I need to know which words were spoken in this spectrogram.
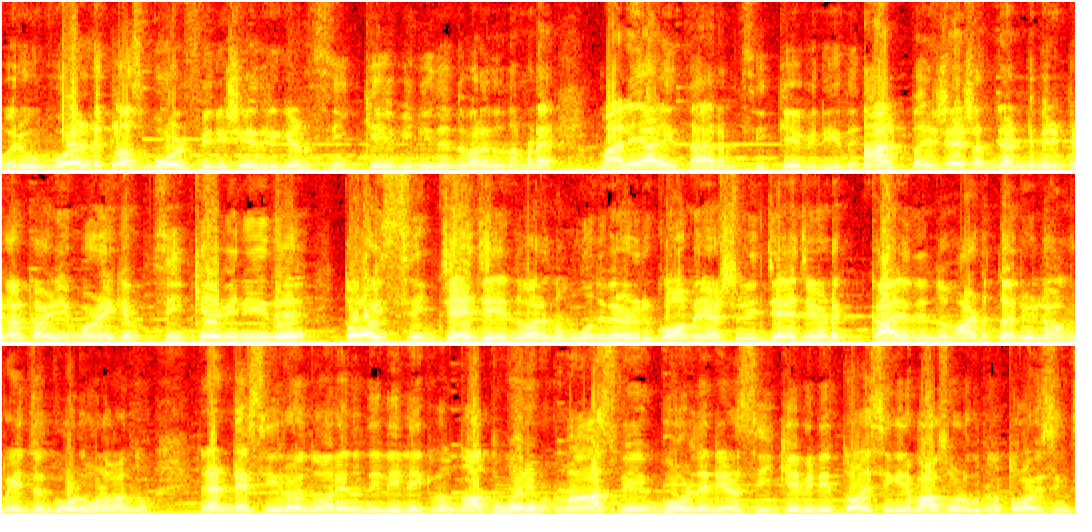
ഒരു വേൾഡ് ക്ലാസ് ഗോൾ ഫിനിഷ് ചെയ്തിരിക്കുകയാണ് സി കെ വിനീത് എന്ന് പറയുന്നത് നമ്മുടെ മലയാളി താരം സി കെ വിനീത്. നാൽപ്പതിന് ശേഷം രണ്ട് മിനിറ്റുകൾ കഴിയുമ്പോഴേക്കും C K Vineeth Thoi Singh J J എന്ന് പറയുന്ന മൂന്ന് പേരുടെ ഒരു കോമ്പിനേഷനിൽ ജെ ജെയുടെ കാലിൽ നിന്നും അടുത്തൊരു ലോങ് റേഞ്ച് ഗോൾ കൂടെ വന്നു. രണ്ട് സീറോ എന്ന് പറയുന്ന നിലയിലേക്ക് വന്നു. അതും ഒരു മാസ് ഗോൾ തന്നെയാണ്. സി കെ വിന് തോയ് സിംഗിന് പാസ് കൊടുക്കുന്നു. തോയ് സിംഗ്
